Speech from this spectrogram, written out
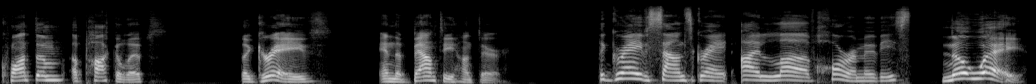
Quantum Apocalypse, The Graves, and The Bounty Hunter. The Grave sounds great. I love horror movies. No way!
